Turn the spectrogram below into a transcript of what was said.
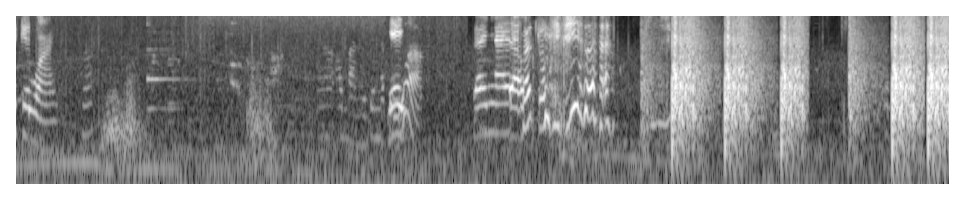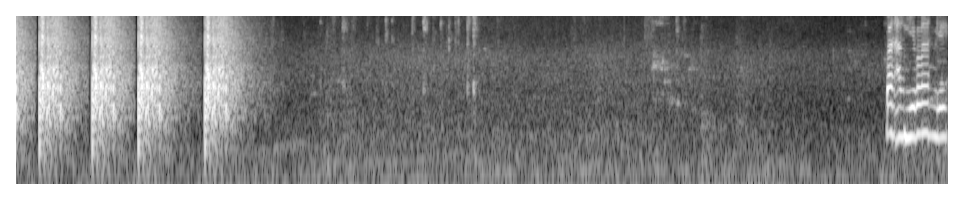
Nó kêu hoài. Ông bà này trên mặt à? Ra nhai đầu hết con chỉ ra Ba thằng gì ba thằng gì?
